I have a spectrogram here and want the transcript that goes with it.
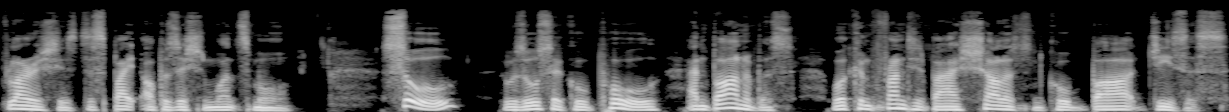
flourishes despite opposition once more. Saul, who was also called Paul, and Barnabas were confronted by a charlatan called Bar Jesus,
